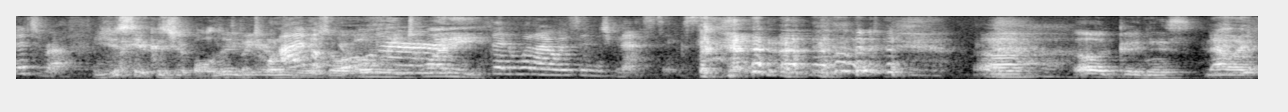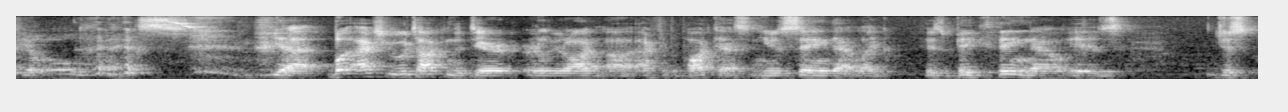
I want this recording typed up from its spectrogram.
it's rough. You just say because you're older, you're 20 I'm years you're old. only older 20. than when I was in gymnastics. Uh, Oh goodness. now I feel old, thanks. Yeah, but actually, we were talking to Derek earlier on uh, after the podcast, and he was saying that like his big thing now is just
